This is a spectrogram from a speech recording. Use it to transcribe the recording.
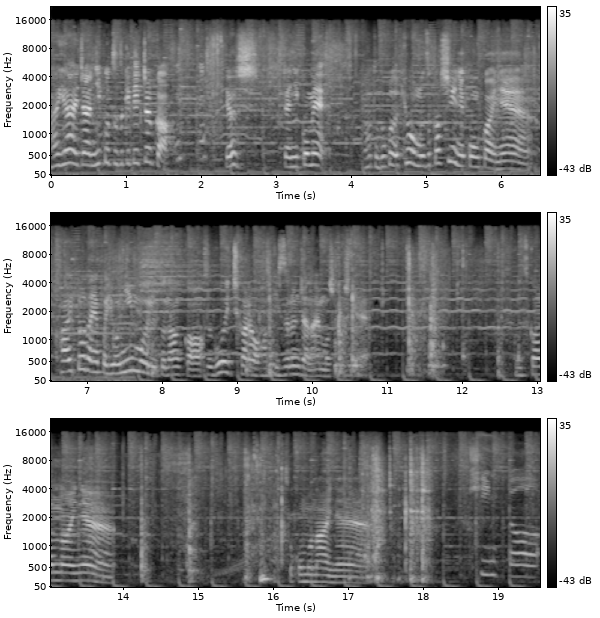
早い。じゃあ2個続けていっちゃうか。よし。じゃあ2個目あとどこだ今日難しいね今回ね。怪盗団やっぱ4人もいるとなんかすごい力を発揮するんじゃない？もしかして。見つかんないね。そこもないね。ヒント。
